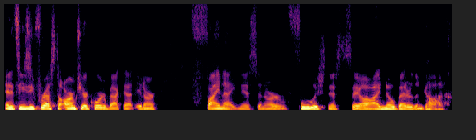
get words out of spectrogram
And it's easy for us to armchair quarterback that in our finiteness and our foolishness to say, oh, I know better than God.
